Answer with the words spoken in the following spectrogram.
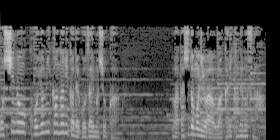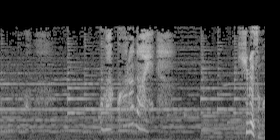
星の暦か何かでございましょうか。私どもには分かりかねますが。わからない。姫様？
